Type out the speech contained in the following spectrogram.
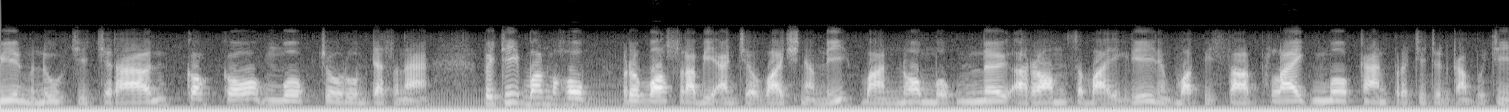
មានមនុស្សជាច្រើនកកកមកចូលរួមទស្សនាពិធីបន់មហូបរបស់ស្រាបៀរអានជើវ៉ៃឆ្នាំនេះបាននាំមកនៅអារម្មណ៍សប្បាយរីករាយនិងបទពិសោធន៍ប្លែកមកកាន់ប្រជាជនកម្ពុជា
